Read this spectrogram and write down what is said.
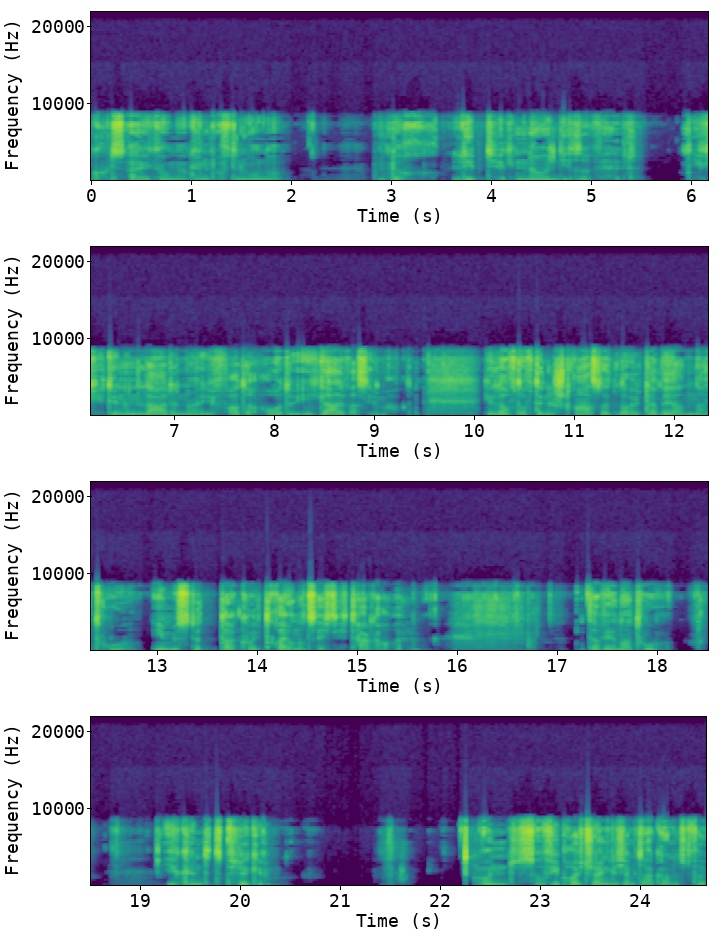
Gutes Einkommen, ihr könnt auf den Urlaub. Und doch lebt ihr genau in dieser Welt. Ihr geht in einen Laden, ihr fahrt ein Auto, egal was ihr macht. Ihr lauft auf deine Straße, Leute, da wäre Natur. Ihr müsstet da heute 360 Tage arbeiten. Da wäre Natur. Ihr könntet pflücken. Und so viel bräuchte ich eigentlich am Tag gar nicht für,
